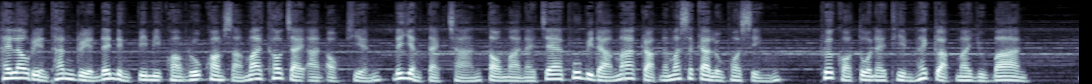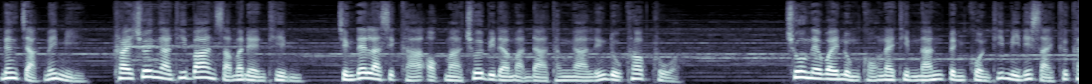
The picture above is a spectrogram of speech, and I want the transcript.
ให้เล่าเรียนท่านเรียนได้หนึ่งปีมีความรู้ความสามารถเข้าใจอ่านออกเขียน ได้อย่างแตกฉานต่อมานายแจ้ผู้บิดามากกราบนมัสการหลวงพ่อสิงห์เพื่อขอตัวนายทิมให้กลับมาอยู่บ้าน เนื่องจากไม่มี ใครช่วยงานที่บ้านสามเณรทิม จึงได้ลาสิกขาออกมาช่วยบิดามารดาทำงานเลี้ยงดูครอบครัว ช่วงในวัยหนุ่มของนายทิมนั้นเป็นคนที่มีนิสัยคึกข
